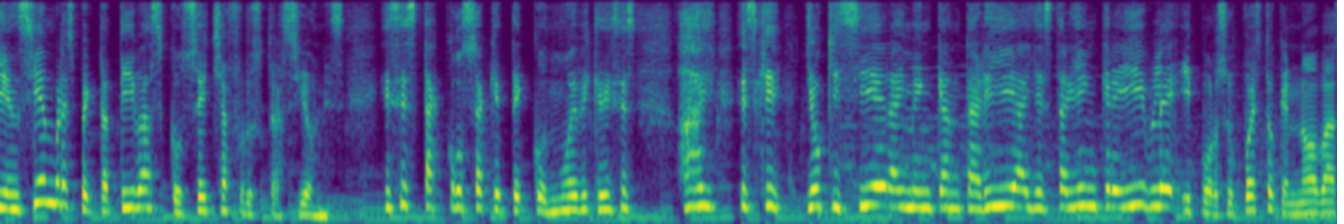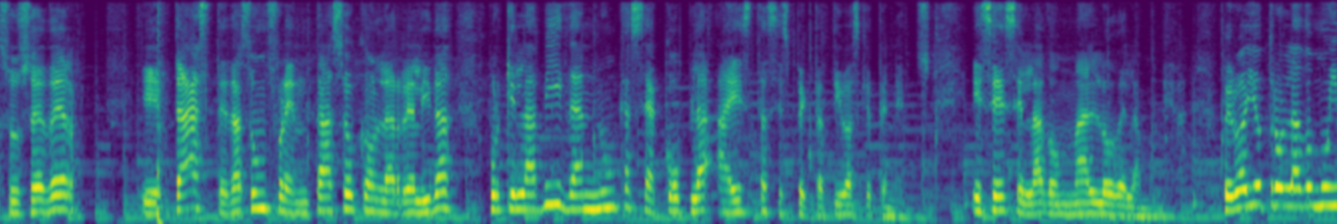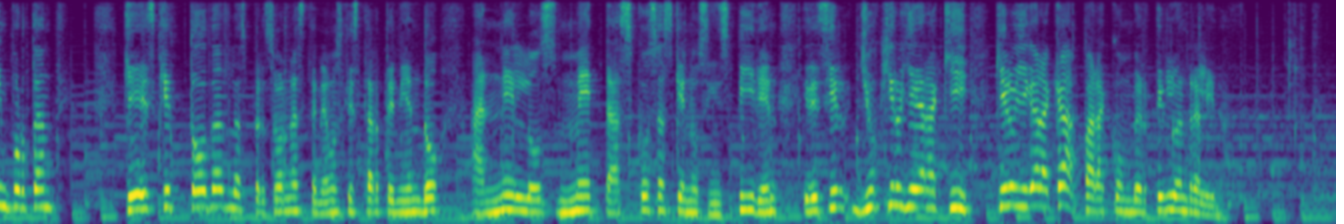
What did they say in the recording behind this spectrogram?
Quien siembra expectativas cosecha frustraciones. Es esta cosa que te conmueve que dices, ay, es que yo quisiera y me encantaría y estaría increíble y por supuesto que no va a suceder. Y das, te das un frentazo con la realidad, porque la vida nunca se acopla a estas expectativas que tenemos. Ese es el lado malo de la moneda. Pero hay otro lado muy importante que es que todas las personas tenemos que estar teniendo anhelos, metas, cosas que nos inspiren y decir, yo quiero llegar aquí, quiero llegar acá para convertirlo en realidad.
